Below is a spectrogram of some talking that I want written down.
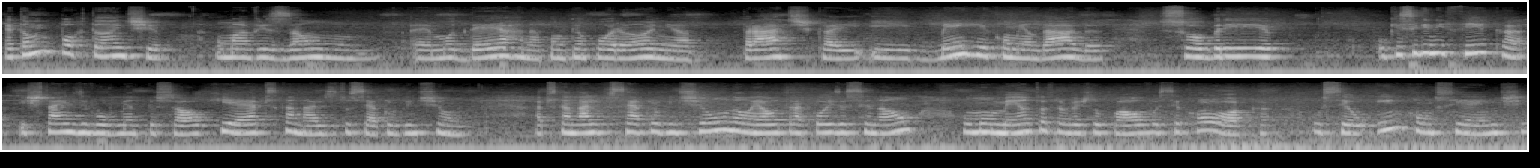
é tão importante uma visão é, moderna, contemporânea, prática e, e bem recomendada sobre o que significa estar em desenvolvimento pessoal, que é a psicanálise do século XXI. A psicanálise do século XXI não é outra coisa senão o momento através do qual você coloca o seu inconsciente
